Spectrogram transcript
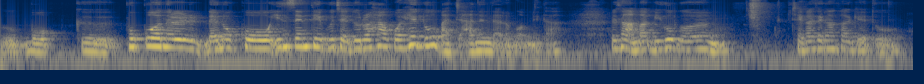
뭐 그 복권을 내놓고 인센티브 제도를 하고 해도 맞지 않는다는 겁니다. 그래서 아마 미국은 제가 생각하기에도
